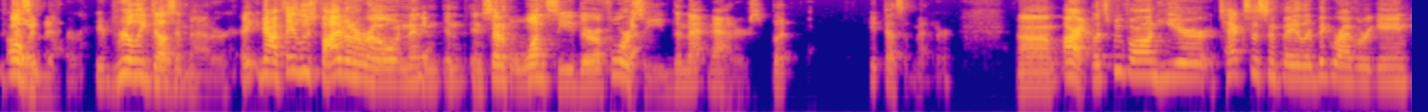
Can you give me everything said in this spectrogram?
It oh, doesn't it, matter. It really doesn't matter. Eh, now, if they lose five in a row and then yeah. and, instead of a one seed, they're a four yeah. seed, then that matters. But it doesn't matter. Um, all right, let's move on here. Texas and Baylor, big rivalry game.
